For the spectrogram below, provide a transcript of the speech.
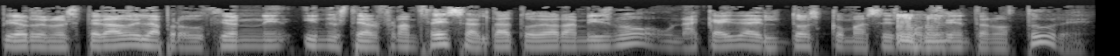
peor de lo esperado y la producción industrial francesa, el dato de ahora mismo, una caída del 2,6% en octubre.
